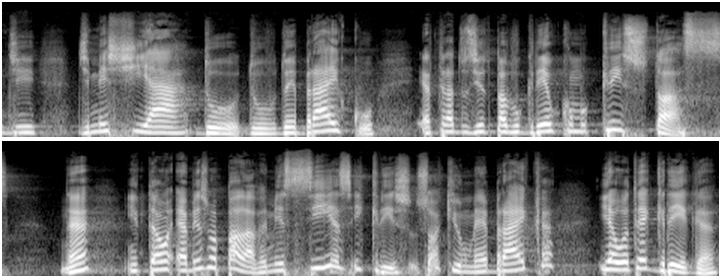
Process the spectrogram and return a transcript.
de, de Mexiar, do, do, do hebraico, é traduzido para o grego como Christos. Né? Então, é a mesma palavra, Messias e Cristo, só que uma é hebraica e a outra é grega.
